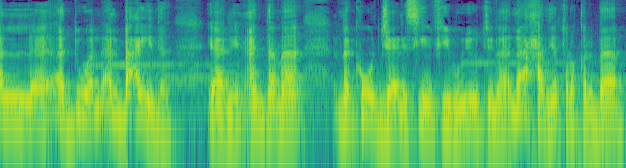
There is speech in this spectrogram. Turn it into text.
الدول البعيدة. يعني عندما نكون جالسين في بيوتنا لا أحد يطرق الباب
